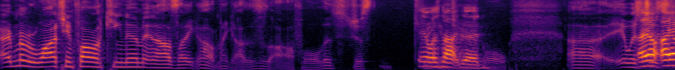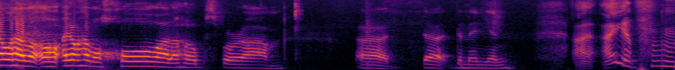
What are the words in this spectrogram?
I- remember watching Fallen Kingdom and I was like, oh my god, this is awful. This is just It was not good. Uh, it was I don't, just I don't have a I don't have a whole lot of hopes for um uh the Dominion. I I, have, hmm,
